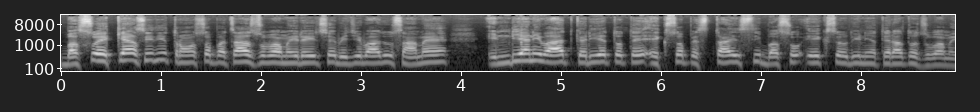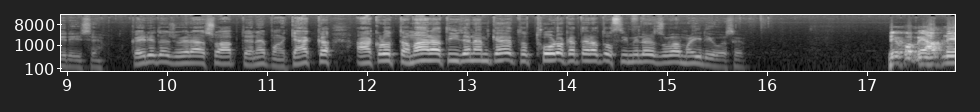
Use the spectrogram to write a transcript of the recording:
બસો એક્યાસીથી ત્રણસો પચાસ જોવા મળી રહી છે. બીજી બાજુ સામે ઇન્ડિયાની વાત કરીએ તો તે એકસો પિસ્તાળીસથી બસો એક સુધીની અત્યારે હાલ તો જોવા મળી રહી છે. કઈ રીતે જોઈ રહ્યા છો આપ તેને પણ? ક્યાંક આંકડો તમારાથી જેને એમ કહે તો થોડોક અત્યારે તો સિમિલર જોવા મળી રહ્યો છે. દેખો, મેં આપને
